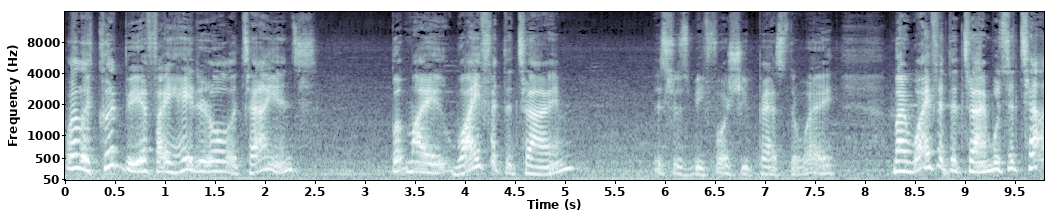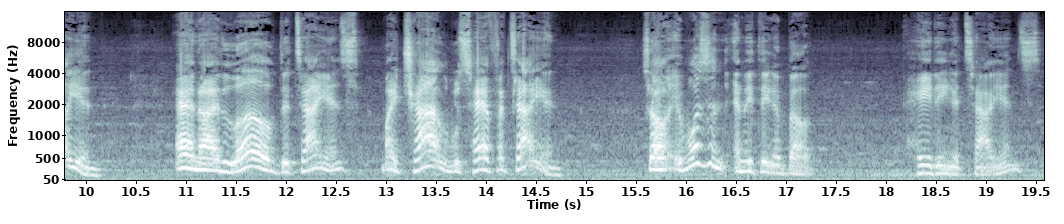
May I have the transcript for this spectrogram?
Well, it could be if I hated all Italians. But my wife at the time, this was before she passed away, my wife at the time was Italian. And I loved Italians. My child was half Italian. So it wasn't anything about hating Italians.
